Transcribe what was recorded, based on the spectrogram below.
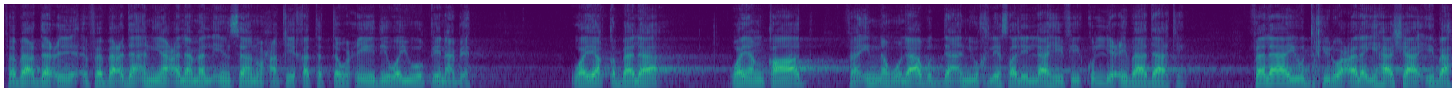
فبعد فبعد أن يعلم الإنسان حقيقة التوحيد ويوقن به ويقبل وينقاد فإنه لا بد أن يخلص لله في كل عباداته فلا يدخل عليها شائبة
